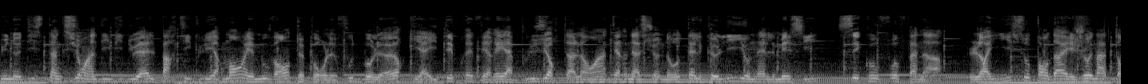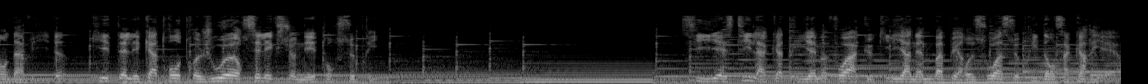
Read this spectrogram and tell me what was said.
une distinction individuelle particulièrement émouvante pour le footballeur qui a été préféré à plusieurs talents internationaux tels que Lionel Messi, Seko Fofana, Loïs Opanda et Jonathan David, qui étaient les quatre autres joueurs sélectionnés pour ce prix. Si est-il la quatrième fois que Kylian Mbappé reçoit ce prix dans sa carrière?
